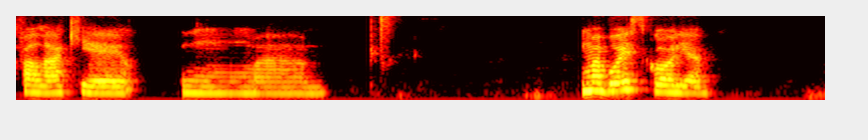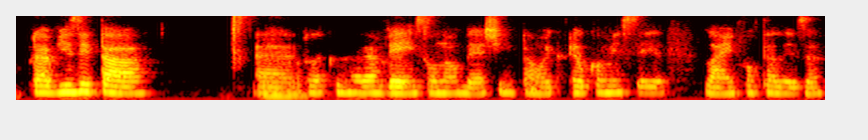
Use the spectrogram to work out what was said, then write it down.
falar que é uma, uma boa escolha para visitar é, uhum. pela primeira vez no Nordeste. Então, eu comecei lá em Fortaleza.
